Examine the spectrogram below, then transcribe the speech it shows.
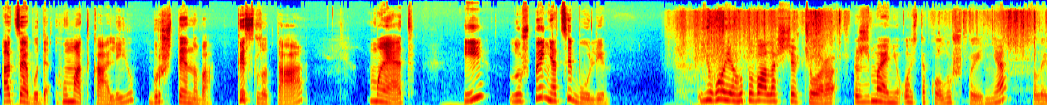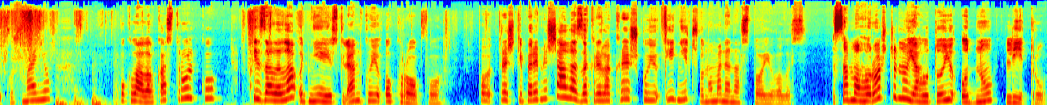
А це буде гумат калію, бурштинова кислота, мед і лушпиня цибулі. Його я готувала ще вчора. Жменю ось таку лушпиня, велику жменю, поклала в каструльку і залила однією склянкою окропу. Трішки перемішала, закрила кришкою і ніч воно в мене настоювалось. Самого розчину я готую одну літру.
